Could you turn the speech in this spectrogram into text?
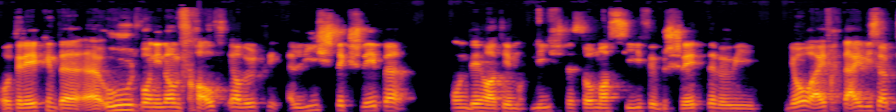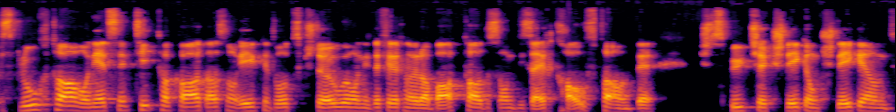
oder irgendeine Uhr, die ich noch im Verkauf, ich habe wirklich eine Liste geschrieben und ich habe die Liste so massiv überschritten, weil ich ja, einfach teilweise etwas gebraucht habe, wo ich jetzt nicht Zeit hatte, das noch irgendwo zu bestellen, wo ich dann vielleicht noch einen Rabatt habe oder so und ich es eigentlich gekauft habe. Und dann ist das Budget gestiegen und gestiegen und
